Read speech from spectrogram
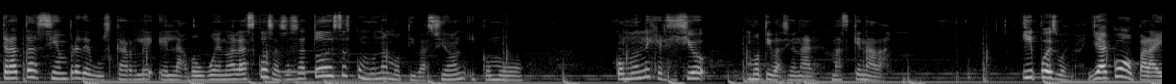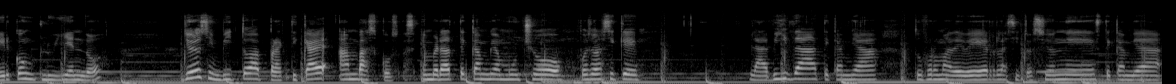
trata siempre de buscarle el lado bueno a las cosas. O sea, todo esto es como una motivación y como como un ejercicio motivacional, más que nada. Y pues bueno, ya como para ir concluyendo, yo los invito a practicar ambas cosas. En verdad te cambia mucho, pues ahora sí que la vida, te cambia tu forma de ver las situaciones, te cambia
